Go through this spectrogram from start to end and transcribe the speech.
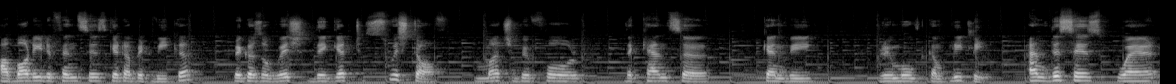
Our body defenses get a bit weaker because of which they get switched off much before the cancer can be removed completely. And this is where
